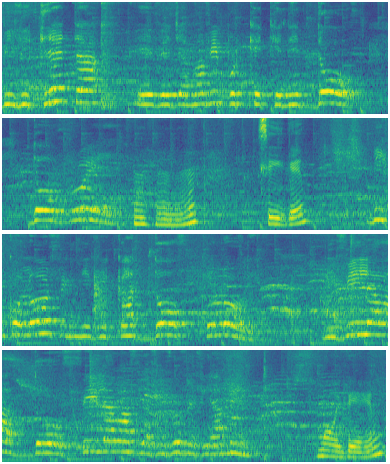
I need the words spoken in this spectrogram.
Bicicleta eh, se llama así porque tiene dos, dos ruedas. Sigue. Bicolor significa dos colores bifílabas, dos sílabas y así sucesivamente. Muy bien.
